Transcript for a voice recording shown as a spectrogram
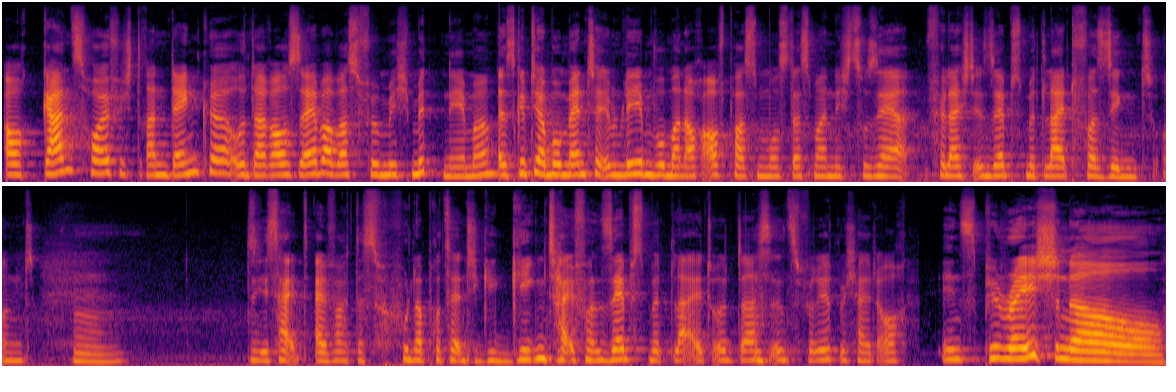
auch ganz häufig dran denke und daraus selber was für mich mitnehme. Es gibt ja Momente im Leben, wo man auch aufpassen muss, dass man nicht zu sehr vielleicht in Selbstmitleid versinkt und mhm. sie ist halt einfach das hundertprozentige Gegenteil von Selbstmitleid und das inspiriert mich halt auch. Inspirational.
